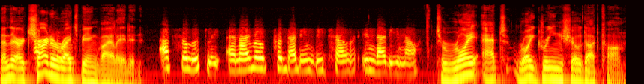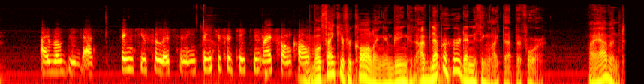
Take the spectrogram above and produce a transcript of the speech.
then there are charter rights being violated Absolutely. And I will put that in detail in that email. to roy at roygreenshow.com I will do that. Thank you for listening. Thank you for taking my phone call. well thank you for calling and being i've never heard anything like that before i haven't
